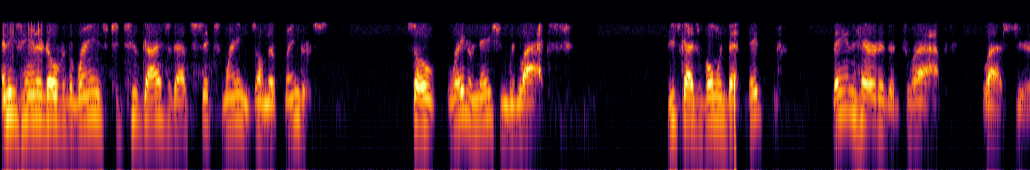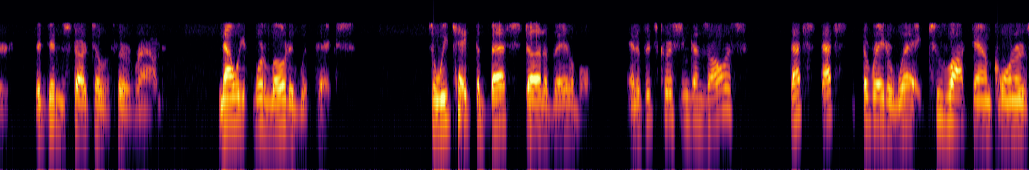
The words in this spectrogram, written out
And he's handed over the reins to two guys that have six rings on their fingers. So Raider Nation, relax. These guys have only been they they inherited a draft last year that didn't start till the third round. Now we, we're loaded with picks, so we take the best stud available. And if it's Christian Gonzalez, that's that's the Raider way: two lockdown corners,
